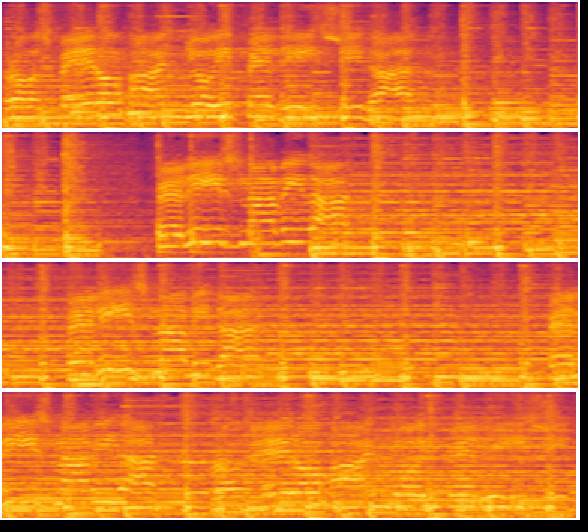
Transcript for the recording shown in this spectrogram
próspero año y felicidad. Feliz Navidad, feliz Navidad, feliz Navidad, próspero año y felicidad.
